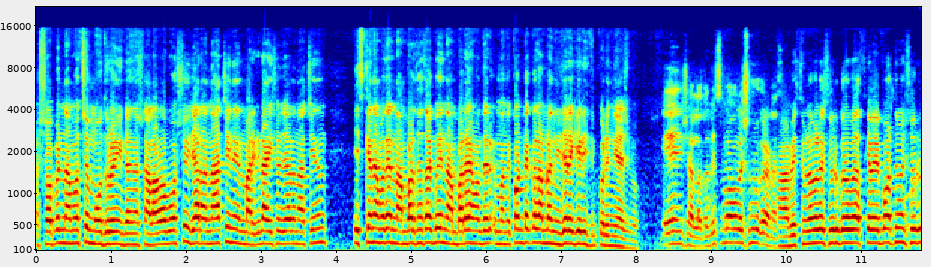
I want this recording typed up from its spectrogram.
আর শপের নাম হচ্ছে মধুরা ইন্টারন্যাশনাল আর অবশ্যই যারা না চিনেন মার্কেটে আইসো যারা না চিনেন স্ক্যানে আমাদের নাম্বার দেওয়া থাকবে নাম্বারে আমাদের মানে কন্ট্যাক্ট করলে আমরা নিজেরা গিয়ে রিসিভ করে নিয়ে আসব। ইনশাআল্লাহ তো বিসমিল্লাহ বলে শুরু করেন। হ্যাঁ বিসমিল্লাহ বলে শুরু করব আজকে। ভাই প্রথমে শুরু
